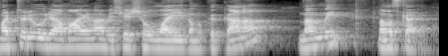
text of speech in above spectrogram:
മറ്റൊരു രാമായണ വിശേഷവുമായി നമുക്ക് കാണാം. നന്ദി. നമസ്കാരം.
